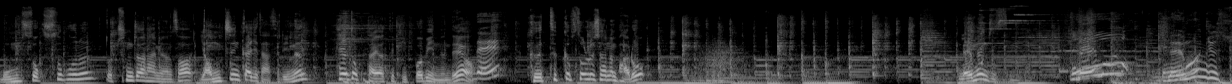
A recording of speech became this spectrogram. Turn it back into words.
몸속 수분은 또 충전하면서 염증까지 다스리는 해독 다이어트 비법이 있는데요. 네. 그 특급 솔루션은 바로 레몬 주스입니다. 레몬 주스.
